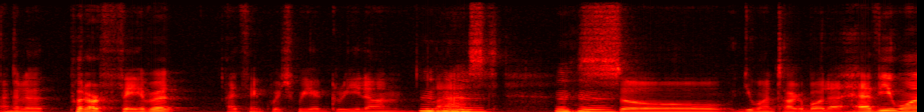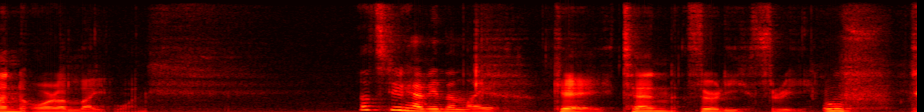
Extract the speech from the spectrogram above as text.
I'm gonna put our favorite. I think which we agreed on Mm-hmm. last. So, do you want to talk about a heavy one or a light one? Let's do heavy than light. Okay, ten thirty three. Oof.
